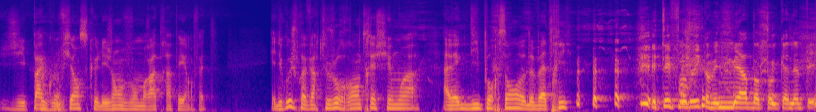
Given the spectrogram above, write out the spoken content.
j'ai pas Mhm. confiance que les gens vont me rattraper en fait. Et du coup, je préfère toujours rentrer chez moi avec 10% de batterie Et t'effondrer comme une merde dans ton canapé.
